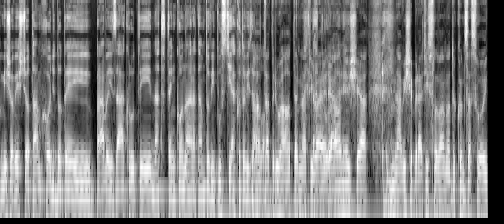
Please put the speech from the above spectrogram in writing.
Mišo, vieš čo, tam choď do tej pravej zákruty nad ten konár a tam to vypustí. Ako to vyzeralo? Tá druhá alternatíva tá je druhá reálnejšia. Navyše Bratislava má dokonca svoj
